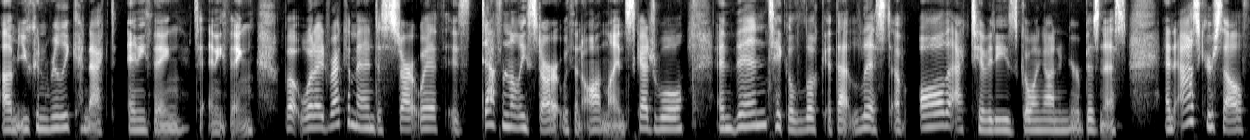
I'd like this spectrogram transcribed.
um, you can really connect anything to anything. But what I'd recommend to start with is definitely start with an online schedule and then take a look at that list of all the activities going on in your business and ask yourself,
